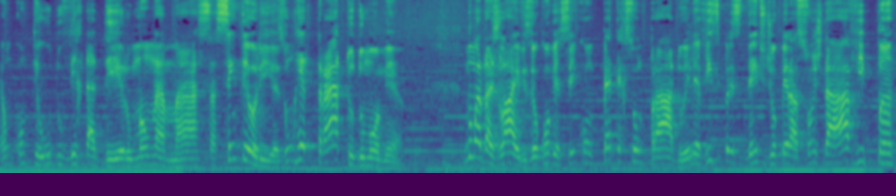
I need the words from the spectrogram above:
É um conteúdo verdadeiro, mão na massa, sem teorias, um retrato do momento. Numa das lives eu conversei com o Peterson Prado, ele é vice-presidente de operações da Avipan,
